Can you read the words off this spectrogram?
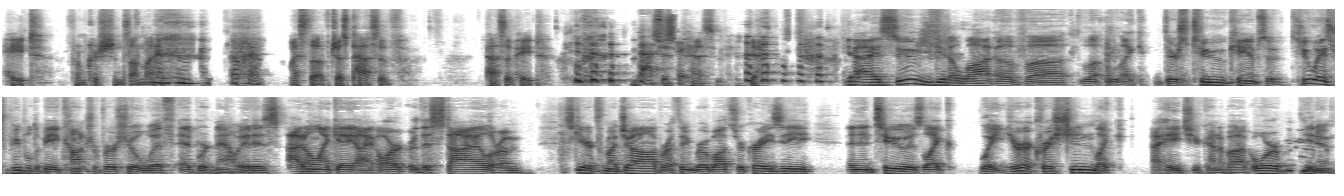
hate from Christians on my Mhm. Okay. my stuff, just passive passive hate. Passive Just hate. passive. Yeah. Yeah, I assume you get a lot of uh lo- like there's two camps, two ways for people to be controversial with Edward now. It is I don't like AI art or this style or I'm scared for my job or I think robots are crazy. And then two is like, wait, you're a Christian? Like I hate you kind of vibe or, you know,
